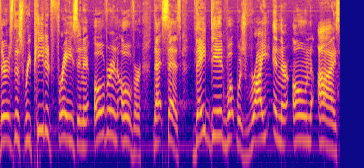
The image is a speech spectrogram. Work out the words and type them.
there's this repeated phrase in it over and over that says, they did what was right in their own eyes.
